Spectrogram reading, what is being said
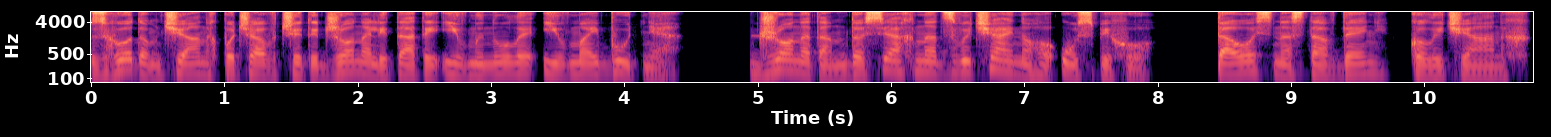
Згодом Чанг почав вчити Джона літати і в минуле, і в майбутнє. Джонатан досяг надзвичайного успіху. Та ось настав день, коли Чіанг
